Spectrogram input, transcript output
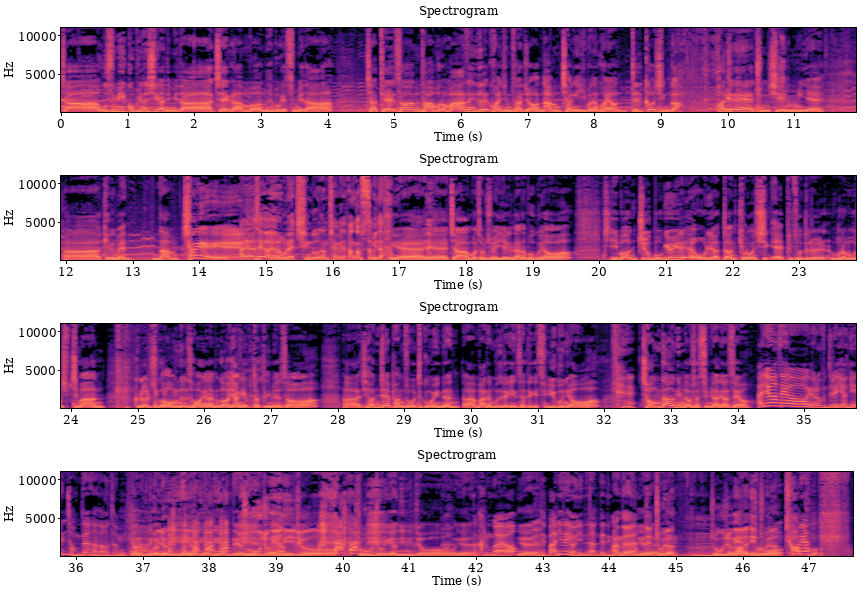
자, 웃음이 꼽히는 시간입니다. 제가 한번 해보겠습니다. 자, 대선 다음으로 많은 이들의 관심사죠. 남창이 이번엔 과연 뜰 것인가? 화제 중심, 예. 아, 개그맨, 남창희! 안녕하세요, 여러분의 친구 남창입니다. 반갑습니다. 예, 네. 예. 자, 뭐 잠시 후에 이야기를 나눠보고요. 이번 주 목요일에 올렸던 결혼식 에피소드를 물어보고 싶지만, 그럴 수가 없는 상황이라는 거 양해 부탁드리면서, 아, 현재 방송을 듣고 있는 아, 많은 분들에게 인사드리겠습니다. 유부녀. 정다은님 나오셨습니다. 안녕하세요. 안녕하세요, 여러분들의 연인 정다은 아나운서입니다. 여러분이 뭘 연인이, 연인이에요? 연인이, 안 돼요. 조우종의 연인이죠. 조우종의 연인이죠. 예. 그런가요? 예. 만인의 연인은 안 되는 안 돼. 건가요? 이제 예. 조연. 조우종의 연인 조연. 조연? 앞으로,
